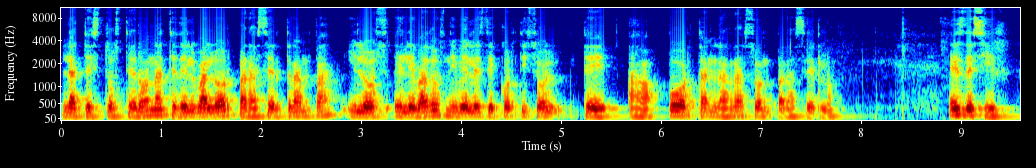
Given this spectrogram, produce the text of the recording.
la testosterona te da el valor para hacer trampa y los elevados niveles de cortisol te aportan la razón para hacerlo. Es decir,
